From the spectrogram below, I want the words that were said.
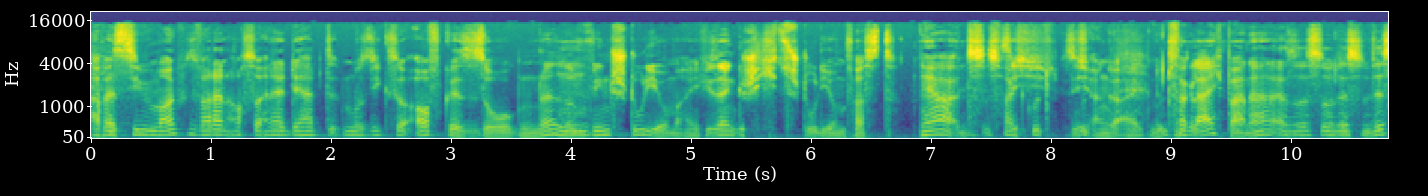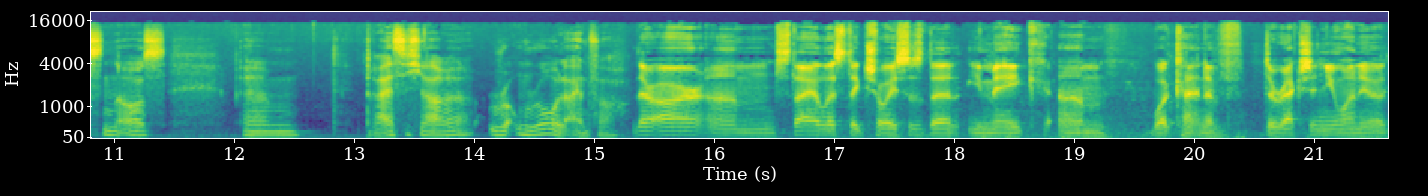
Aber Stevie Morgans war dann auch so einer, der hat Musik so aufgesogen, ne? So Mhm. wie ein Studium eigentlich, wie sein Geschichtsstudium fast. Ja, das ist halt sich, gut, sich angeeignet. gut ne? vergleichbar. Ne? Also das ist so das Wissen aus ähm, 30 Jahre Rock'n'Roll einfach. There are um, stylistic choices that you make, um, what kind of direction you want to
